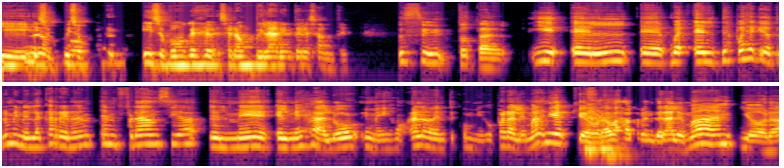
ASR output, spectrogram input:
y, y, supongo que será un pilar interesante. Sí, total. Y él, eh, bueno, él, después de que yo terminé la carrera en, Francia, él me, él me jaló y me dijo, Ana, vente conmigo para Alemania, que ahora vas a aprender alemán y ahora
